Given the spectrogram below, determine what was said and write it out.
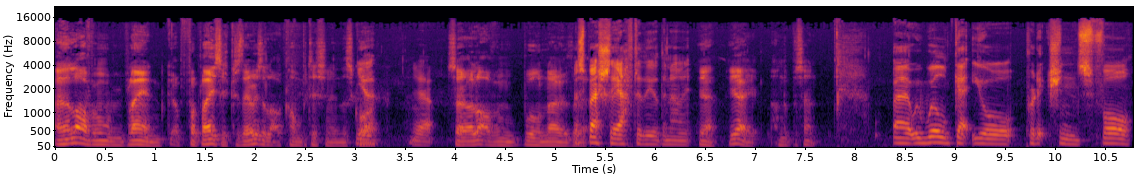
And a lot of them will be playing for places because there is a lot of competition in the squad. Yeah. yeah. So a lot of them will know that. Especially after the other night. yeah, yeah, hundred percent. Uh, we will get your predictions for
